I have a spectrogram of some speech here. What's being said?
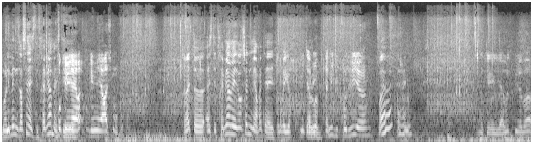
Bon, les miennes, les anciennes, elles étaient très bien, mais Faut qu'il y ait une c'était. aéra- faut qu'il y ait une aération en fait. En fait, euh, elles étaient très bien, mais les anciennes, mais en fait, elles avaient plein de rigueur. Mais t'as mis, du produit. euh, Ouais, ouais, j'ai mis. Ok, il est à haut depuis là-bas.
